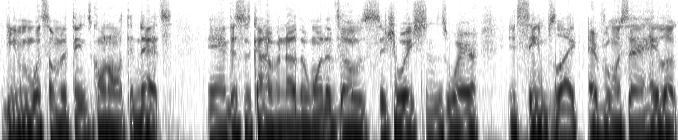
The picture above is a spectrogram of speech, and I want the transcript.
and even with some of the things going on with the Nets. And this is kind of another one of those situations where it seems like everyone's saying, "Hey, look,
